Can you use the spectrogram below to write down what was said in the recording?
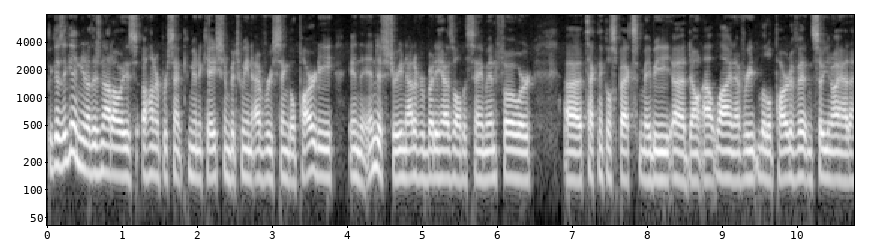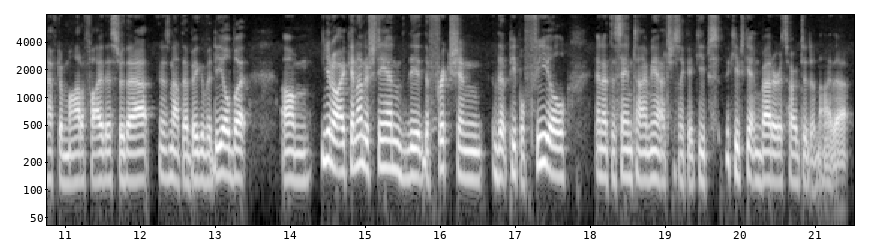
Because again, you know, there's not always 100% communication between every single party in the industry. Not everybody has all the same info or uh, technical specs maybe uh, don't outline every little part of it, and so you know I had to have to modify this or that. It's not that big of a deal, but um, you know I can understand the the friction that people feel, and at the same time, yeah, it's just like it keeps it keeps getting better. It's hard to deny that.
